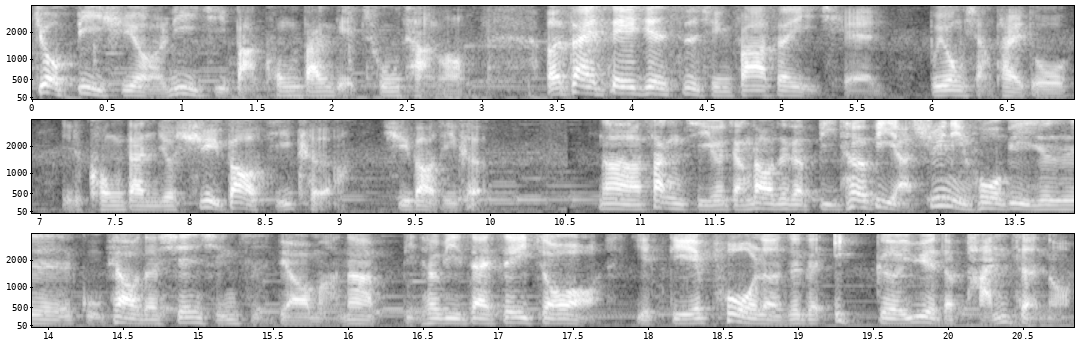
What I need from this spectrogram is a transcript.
就必须哦立即把空单给出场哦。而在这一件事情发生以前，不用想太多，你的空单就续报即可啊，续报即可。那上集有讲到这个比特币啊，虚拟货币就是股票的先行指标嘛。那比特币在这一周哦，也跌破了这个一个月的盘整哦，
